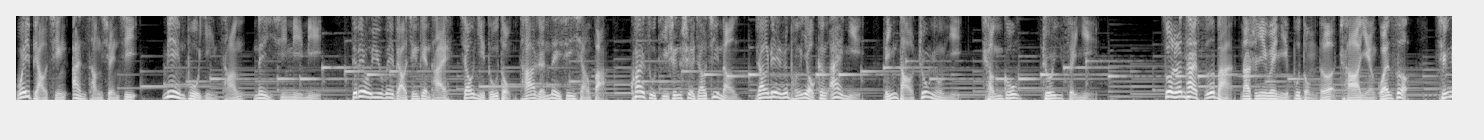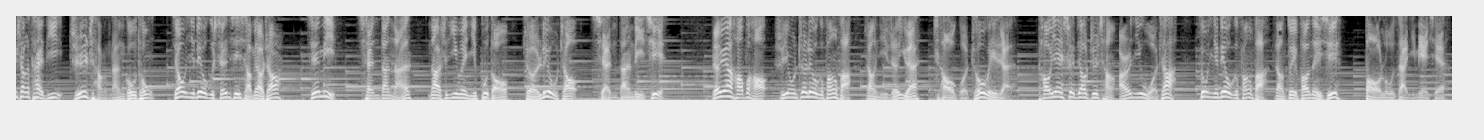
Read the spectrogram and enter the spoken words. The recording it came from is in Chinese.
微表情暗藏玄机，面部隐藏内心秘密。第六域微表情电台教你读懂他人内心想法，快速提升社交技能，让恋人朋友更爱你，领导重用你，成功追随你。做人太死板，那是因为你不懂得察言观色；情商太低，职场难沟通。教你六个神奇小妙招，揭秘签单难，那是因为你不懂这六招签单利器。人缘好不好？使用这六个方法，让你人缘超过周围人。讨厌社交职场尔虞我诈，送你六个方法，让对方内心暴露在你面前。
